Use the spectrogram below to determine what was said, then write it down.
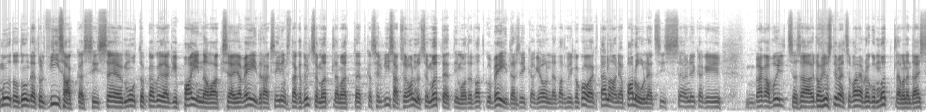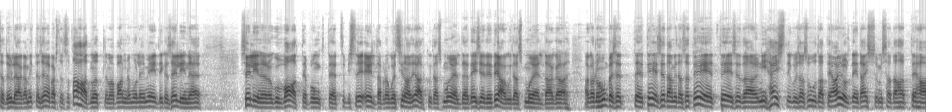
mõõdutundetult viisakas, siis see muutub ka kuidagi painavaks ja, ja veidraks ja inimesed hakkavad üldse mõtlema, et, et kas sel viisakusel on üldse mõtet niimoodi, et vaat kui veider see ikkagi on, et vaat kui ikka kogu aeg tänan ja palun, et siis see on ikkagi väga võlts ja sa noh, just nimelt see paneb nagu mõtlema nende asjade üle, aga mitte sellepärast, et sa tahad mõtlema panna, mulle ei meeldi ka selline selline nagu vaatepunkt, et mis eeldab nagu, et sina tead, kuidas mõelda ja teised ei tea, kuidas mõelda, aga, aga noh, umbes, et tee seda, mida sa teed, tee seda nii hästi, kui sa suudad, tee ainult neid asju, mis sa tahad teha.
